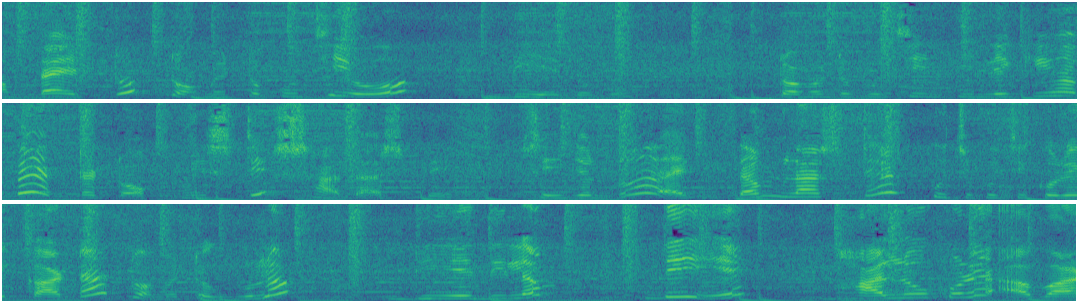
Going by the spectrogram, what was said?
আমরা একটু টমেটো কুচিও দিয়ে দেবো। টমেটো কুচি দিলে কি হবে? একটা টক মিষ্টি স্বাদ আসবে। সেই জন্য একদম লাস্টে কুচি কুচি করে কাটা টমেটোগুলো দিয়ে দিলাম। দিয়ে ভালো করে আবার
